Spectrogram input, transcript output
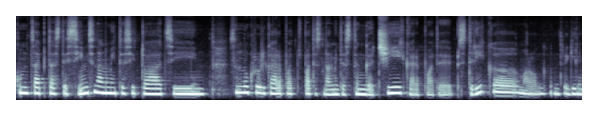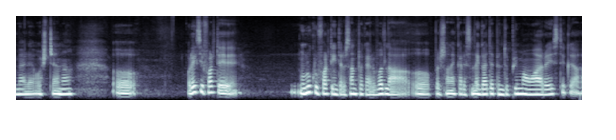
cum ți-ai putea să te simți în anumite situații. Sunt lucruri care poate, poate sunt anumite stângăcii, care poate strică, mă rog, între ghilimele, o scenă. Uh, o lecție foarte un lucru foarte interesant pe care îl văd la uh, persoane care sunt legate pentru prima oară este că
